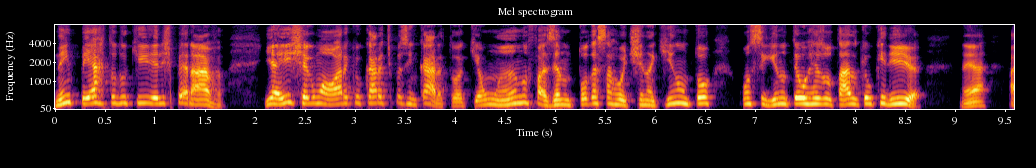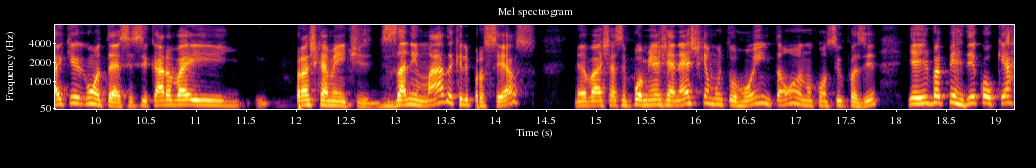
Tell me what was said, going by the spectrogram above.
nem perto do que ele esperava. E aí chega uma hora que o cara, tipo assim, cara, tô aqui há um ano fazendo toda essa rotina aqui não tô conseguindo ter o resultado que eu queria, né? Aí o que acontece? Esse cara vai praticamente desanimar daquele processo, né, vai achar assim, pô, minha genética é muito ruim, então eu não consigo fazer, e aí ele vai perder qualquer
